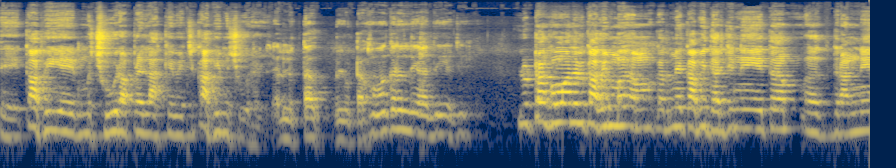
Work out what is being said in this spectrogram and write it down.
ਤੇ ਕਾਫੀ ਇਹ ਮਸ਼ਹੂਰ ਆਪਣੇ ਇਲਾਕੇ ਵਿੱਚ ਕਾਫੀ ਮਸ਼ਹੂਰ ਹੈ। ਲੁੱਟਾ ਲੁੱਟਾ ਖੋਹਾਂ ਕਰਨ ਦੇ ਆਦੀ ਹੈ ਜੀ? ਲੁੱਟਾਂ ਖੋਹਾਂ ਦੇ ਵੀ ਕਾਫੀ ਮ- ਮੁਕੱਦਮੇ ਕਾਫੀ ਦਰਜ ਨੇ ਇਹ ਤਾਂ ਅ, ਦੌਰਾਨੇ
